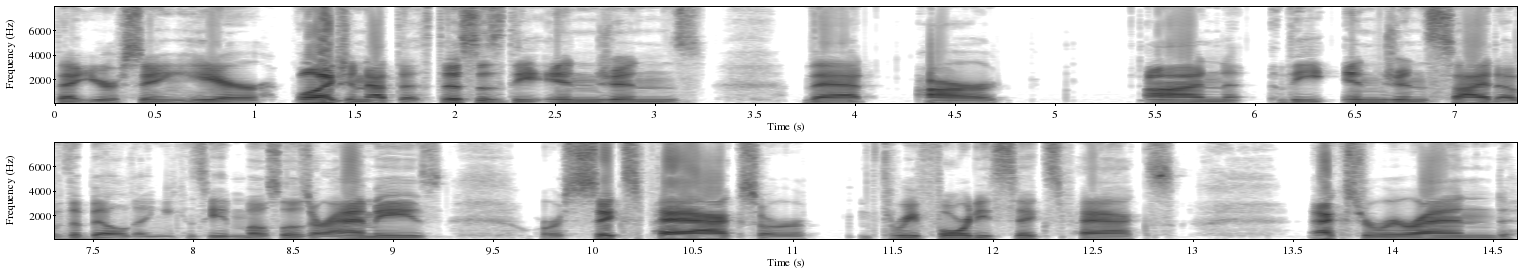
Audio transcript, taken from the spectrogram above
that you're seeing here. Well, actually, not this. This is the engines that are on the engine side of the building. You can see most of those are Hemis or six packs or 346 packs extra rear end,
